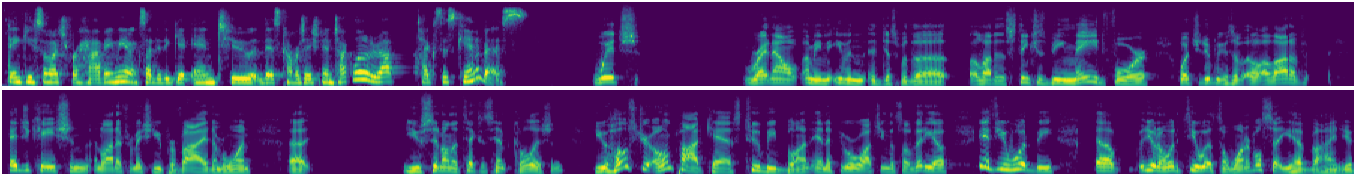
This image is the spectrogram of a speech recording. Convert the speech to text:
Thank you so much for having me. I'm excited to get into this conversation and talk a little bit about Texas cannabis. Which right now, I mean, even just with a, a lot of distinctions being made for what you do because of a, a lot of education and a lot of information you provide. Number one, uh, you sit on the Texas Hemp Coalition. You host your own podcast, to be blunt. And if you were watching this on video, if you would be, uh, you know, it's, it's a wonderful set you have behind you.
